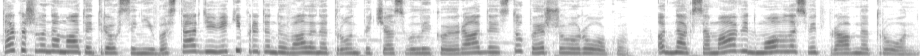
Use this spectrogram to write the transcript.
Також вона мати трьох синів бастардів, які претендували на трон під час Великої Ради 101 року. Однак сама відмовилась від прав на трон.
